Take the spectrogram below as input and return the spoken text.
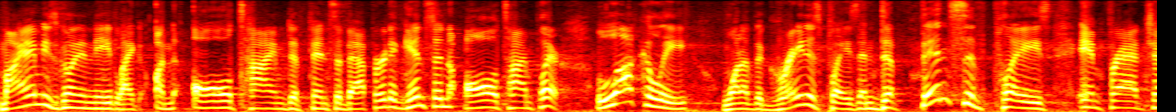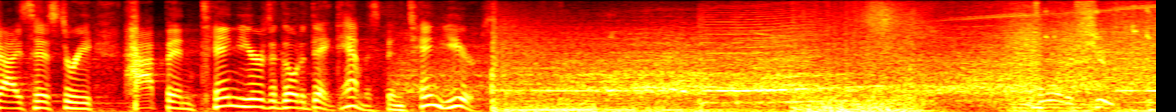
Miami's going to need like an all time defensive effort against an all time player. Luckily, one of the greatest plays and defensive plays in franchise history happened 10 years ago today. Damn, it's been 10 years. Four to shoot.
